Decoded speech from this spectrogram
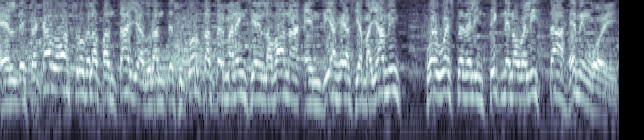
El destacado astro de la pantalla durante su corta permanencia en La Habana en viaje hacia Miami fue huésped del insigne novelista Hemingway.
